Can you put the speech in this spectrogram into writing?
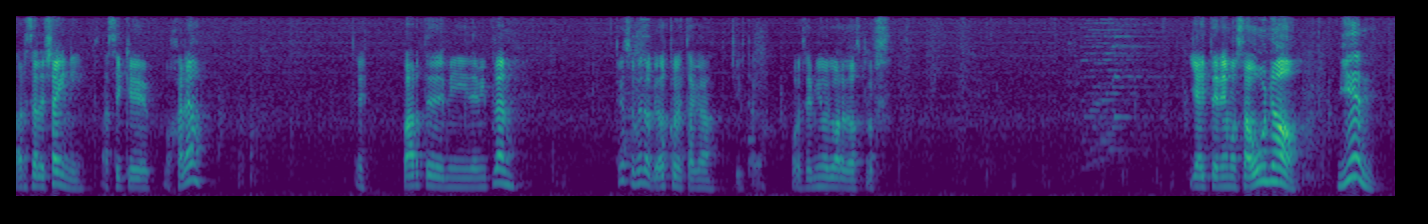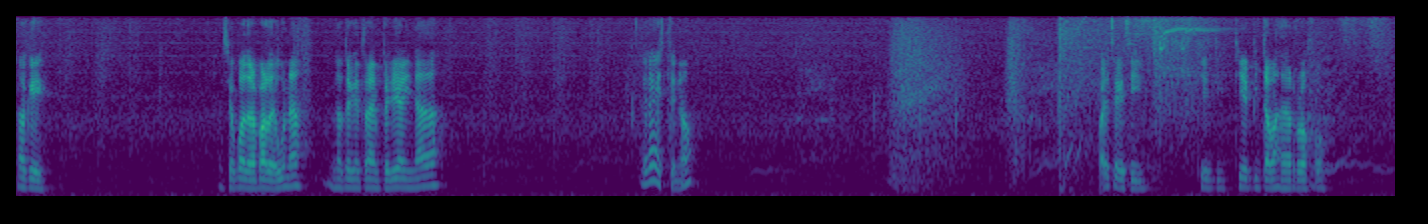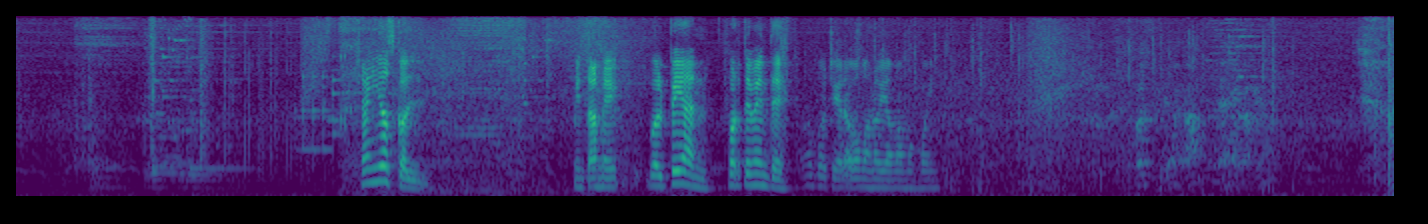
A ver sale Shiny. Así que, ojalá. Es parte de mi, de mi plan. Estoy asumiendo que Doscol está acá. Sí, está acá. Porque es el mismo lugar de Dosclops. Y ahí tenemos a uno. Bien. Ok. Se puede atrapar de una. No tengo que entrar en pelea ni nada. Era este, ¿no? Parece que sí. Tiene, tiene pinta más de rojo. Shiny Doscol. Mientras me golpean fuertemente. No puedo llegar a bombas, no llamamos Wayne.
